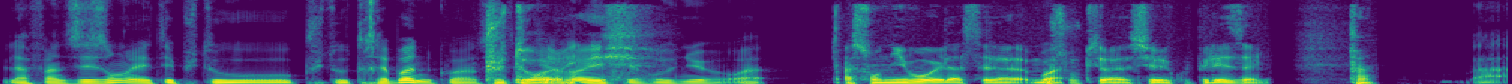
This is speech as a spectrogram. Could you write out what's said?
la fin de saison, elle était plutôt, plutôt très bonne. Quoi. Plutôt revenu. À son niveau, et là, c'est moi, je trouve qu'il a coupé les ailes. Enfin, bah,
